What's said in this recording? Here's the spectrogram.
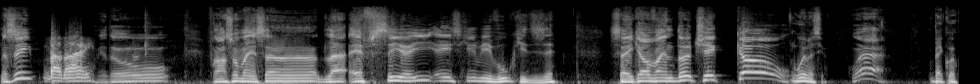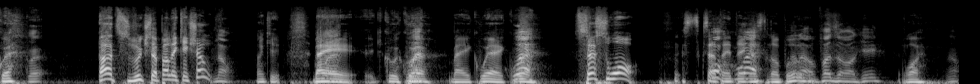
Merci. Bye bye. Bientôt. François Vincent de la FCEI, inscrivez-vous, qui disait 5h22, Chico! Oui, monsieur. Quoi? Ben, quoi, quoi? Quoi? Ah, tu veux que je te parle de quelque chose? Non. OK. Ben, quoi? Quoi? Ben, quoi? Quoi? Ce soir! Est-ce que ça t'intéressera pas? Non, pas du hockey. Ouais. Non.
